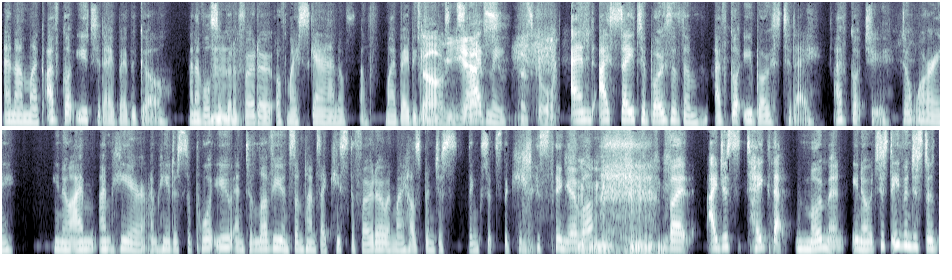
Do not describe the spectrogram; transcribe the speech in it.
And I'm like, I've got you today, baby girl. And I've also got a Mm. photo of my scan of, of my baby girl Oh, inside yes. me. That's cool. And I say to both of them, I've got you both today. I've got you. Don't worry. You know, I'm I'm here. I'm here to support you and to love you. And sometimes I kiss the photo and my husband just thinks it's the cutest thing ever. but I just take that moment, you know, it's just even just a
